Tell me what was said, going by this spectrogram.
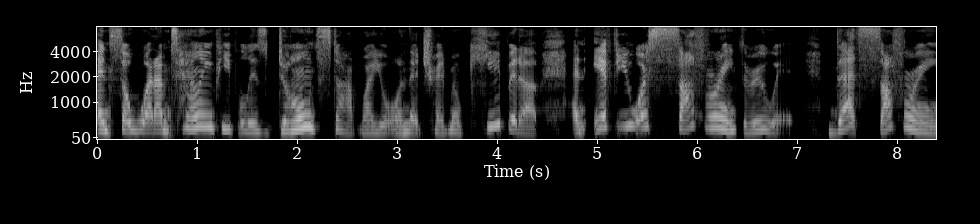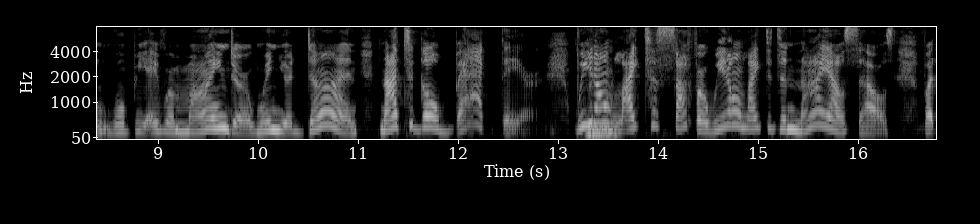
And so, what I'm telling people is don't stop while you're on that treadmill. Keep it up. And if you are suffering through it, that suffering will be a reminder when you're done not to go back there. We don't Mhm. like to suffer, we don't like to deny ourselves. But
